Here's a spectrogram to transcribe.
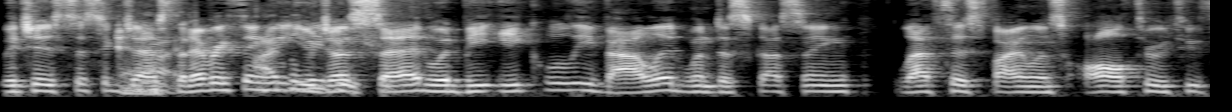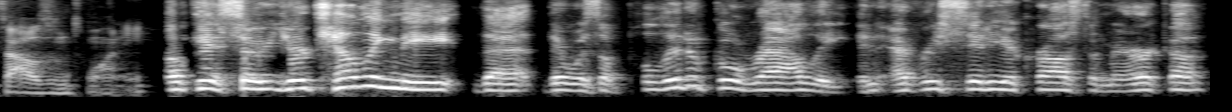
which is to suggest Yeah. that everything I that you just said would be equally valid when discussing leftist violence all through 2020. Okay, so you're telling me that there was a political rally in every city across America,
